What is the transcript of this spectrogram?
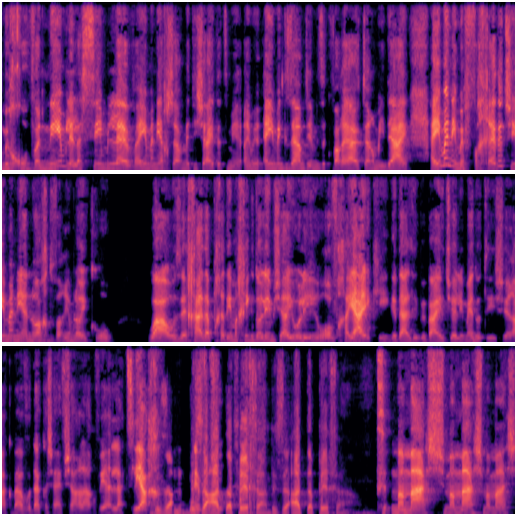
מכוונים ללשים לב, האם אני עכשיו מתישה את עצמי, האם, האם הגזמתי, האם זה כבר היה יותר מדי, האם אני מפחדת שאם אני אנוח דברים לא יקרו. וואו, זה אחד הפחדים הכי גדולים שהיו לי רוב חיי, כי גדלתי בבית שלימד אותי שרק בעבודה קשה אפשר להרוויח, להצליח. בזעת אפיך, בזעת אפיך. ממש, ממש, ממש.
